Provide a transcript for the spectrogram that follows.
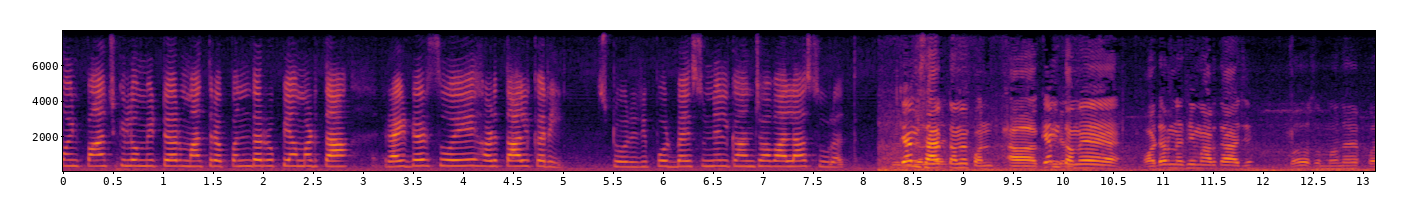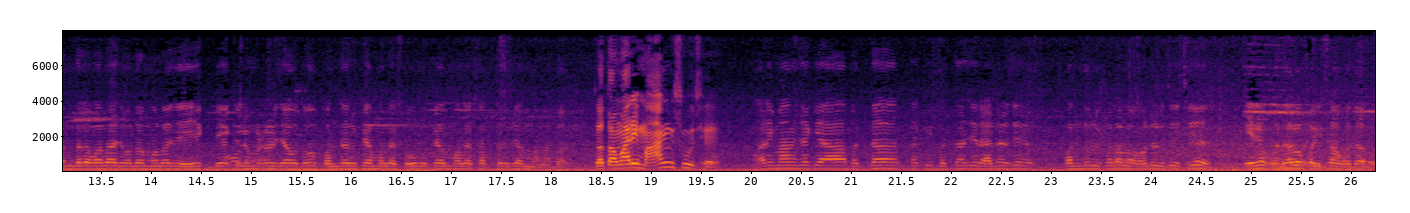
પોઈન્ટ પાંચ કિલોમીટર માત્ર પંદર રૂપિયા મળતા રાઇડર્સોએ હડતાલ કરી. Story report by Sunil Ganjawala, Surat. કેમ સાહેબ તમે કેમ તમે ઓર્ડર નથી મારતા આજે? બસ મને પંદર વાળા જ ઓલો મળે છે. એક બે કિલોમીટર જાવ તો પંદર રૂપિયા મળે સો રૂપિયા મળે સત્તર રૂપિયા મળે બસ. તો તમારી માંગ શું છે? મારી માંગ છે કે આ બધા તકી બધા જે રાઇડર છે પંદર રૂપિયાનો ઓર્ડર જે છે એને વધારો પૈસા વધારો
